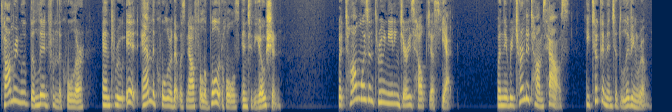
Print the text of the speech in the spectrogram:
Tom removed the lid from the cooler and threw it and the cooler that was now full of bullet holes into the ocean. But Tom wasn't through needing Jerry's help just yet. When they returned to Tom's house, he took him into the living room.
